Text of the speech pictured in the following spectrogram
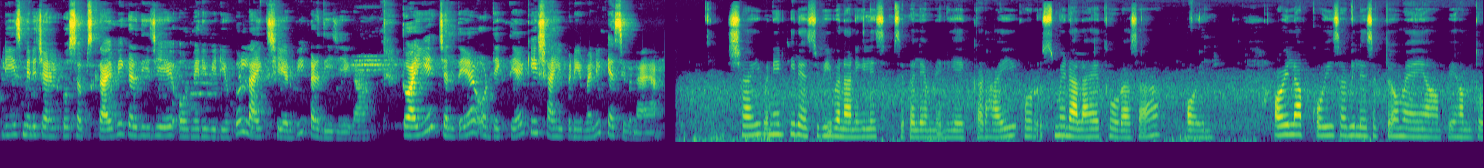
प्लीज़ मेरे चैनल को सब्सक्राइब भी कर दीजिए और मेरी वीडियो को लाइक शेयर भी कर दीजिएगा। तो आइए, चलते हैं और देखते हैं कि शाही पनीर मैंने कैसे बनाया। शाही पनीर की रेसिपी बनाने के लिए सबसे पहले हमने लिया एक कढ़ाई और उसमें डाला है थोड़ा सा ऑयल। ऑयल आप कोई सा भी ले सकते हो, मैं यहाँ पे हम तो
